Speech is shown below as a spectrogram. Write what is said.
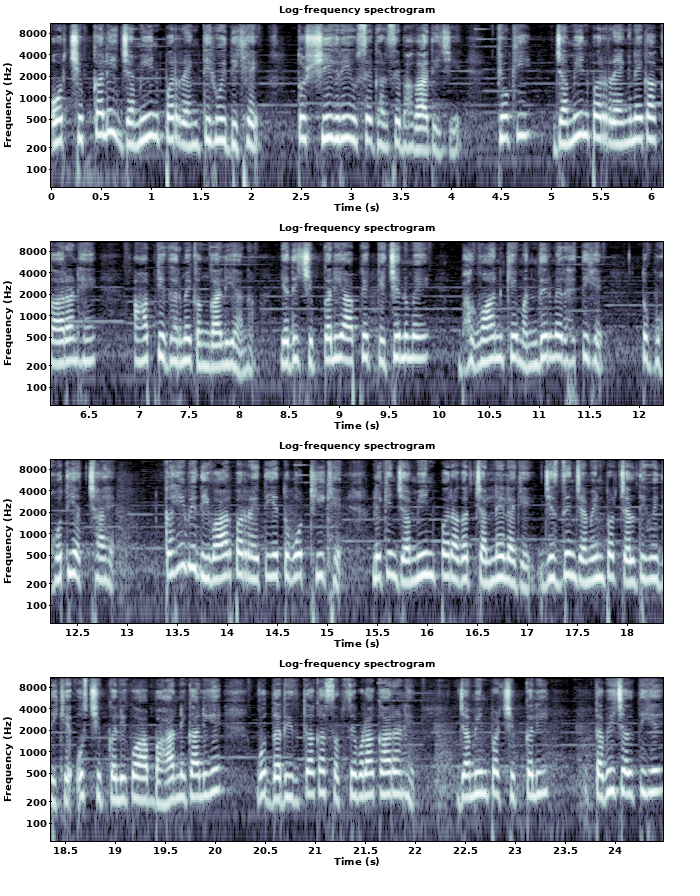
और छिपकली ज़मीन पर रेंगती हुई दिखे तो शीघ्र ही उसे घर से भगा दीजिए। क्योंकि ज़मीन पर रेंगने का कारण है आपके घर में कंगाली आना। यदि छिपकली आपके किचन में, भगवान के मंदिर में रहती है तो बहुत ही अच्छा है। कहीं भी दीवार पर रहती है तो वो ठीक है, लेकिन ज़मीन पर अगर चलने लगे, जिस दिन ज़मीन पर चलती हुई दिखे, उस छिपकली को आप बाहर निकालिए, वो दरिद्रता का सबसे बड़ा कारण है। ज़मीन पर छिपकली तभी चलती है,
